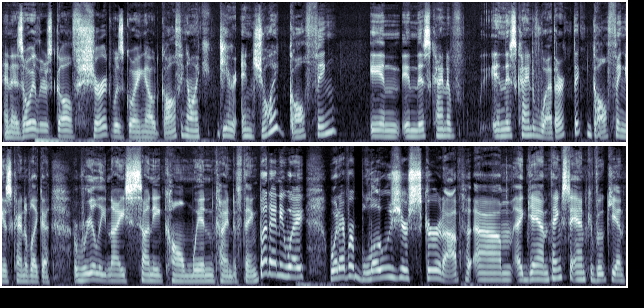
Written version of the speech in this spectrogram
and his Oilers golf shirt was going out golfing. I'm like, dear, enjoy golfing in in this kind of in this kind of weather. I think golfing is kind of like a, really nice, sunny, calm wind kind of thing. But anyway, whatever blows your skirt up. Um, again, thanks to Ann Cavoukian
